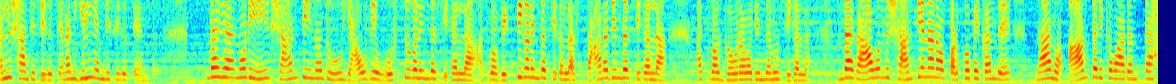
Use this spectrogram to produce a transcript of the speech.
ಅಲ್ಲಿ ಶಾಂತಿ ಸಿಗುತ್ತೆ, ನನಗೆ ಇಲ್ಲಿ ನೆಮ್ಮದಿ ಸಿಗುತ್ತೆ ಅಂತ. ಅಂದಾಗ ನೋಡಿ, ಶಾಂತಿ ಅನ್ನೋದು ಯಾವುದೇ ವಸ್ತುಗಳಿಂದ ಸಿಗಲ್ಲ, ಅಥವಾ ವ್ಯಕ್ತಿಗಳಿಂದ ಸಿಗಲ್ಲ, ಸ್ಥಾನದಿಂದ ಸಿಗಲ್ಲ, ಅಥವಾ ಗೌರವದಿಂದನೂ ಸಿಗಲ್ಲ. ಅಂದಾಗ ಆ ಒಂದು ಶಾಂತಿಯನ್ನು ನಾವು ಪಡ್ಕೋಬೇಕಂದ್ರೆ ನಾನು ಆಂತರಿಕವಾದಂತಹ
